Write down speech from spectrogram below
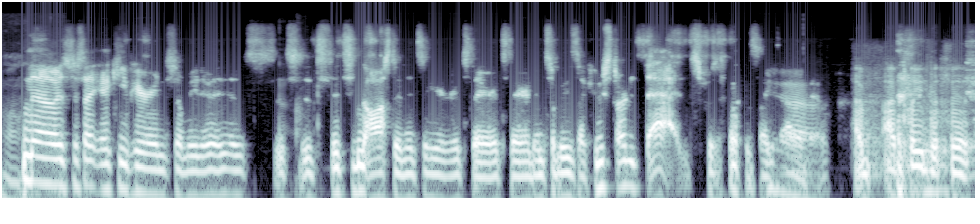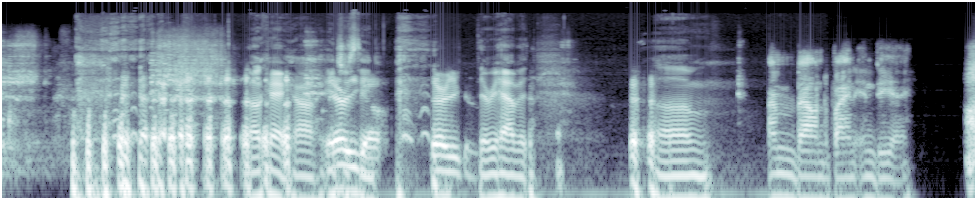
well, no, it's just I, I keep hearing somebody. It's it's it's it's in Austin. It's here. It's there. It's there. And then somebody's like, "Who started that?" It's, it's like I don't know. I, I plead the fifth. okay, uh, there you go. There you go. There we have it. Um, I'm bound by an NDA. I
